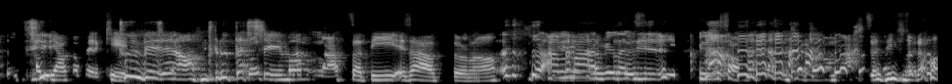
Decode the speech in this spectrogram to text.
sì. sbagliato perché. Tu invece no, brutta scema. Ammazzati, esatto, no? ammazzati. Non so, ammazzati, però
